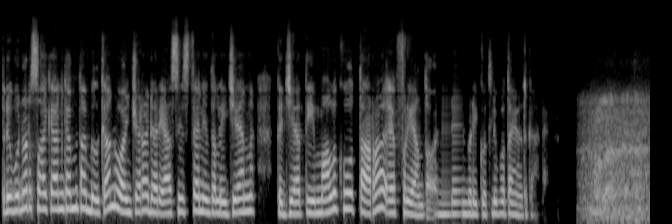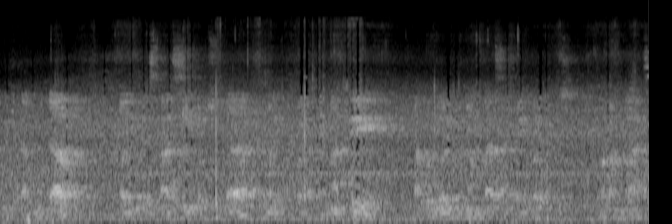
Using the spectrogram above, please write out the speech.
Tribuners akan kami tampilkan wawancara dari asisten intelijen Kejati Maluku Utara Efrianto dan berikut liputannya untuk Anda dana pendidikan modal investasi terus sudah nanti tahun 2016 sampai 2018.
